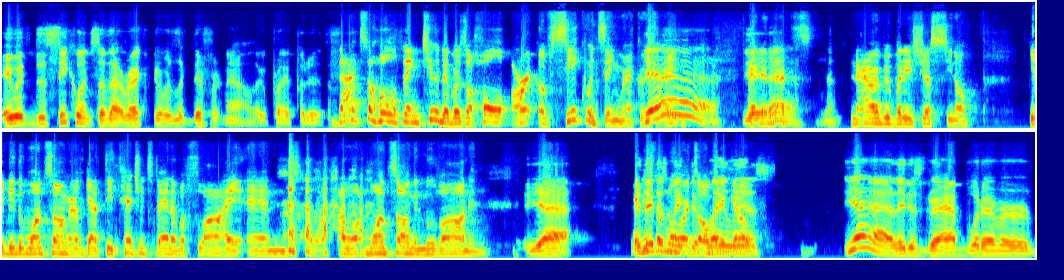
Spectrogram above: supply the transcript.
it would, the sequence of that record would look different now. They would probably put it. The that's front. the whole thing too. There was a whole art of sequencing records. Yeah, right? yeah. And that's yeah. now everybody's just you know give me the one song. I've got the attention span of a fly, and I, want, I, want, one song and move on. And yeah, and they just make the playlist. Yeah, they just grab whatever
